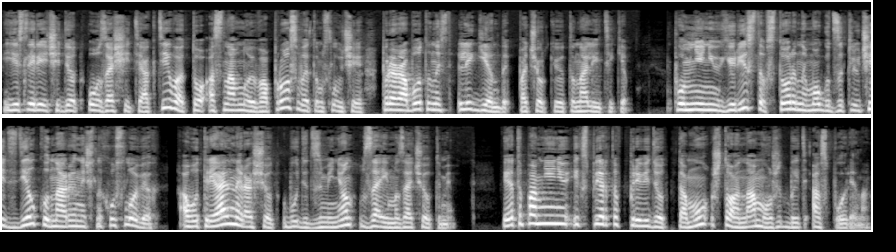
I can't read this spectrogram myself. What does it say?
Если речь идет о защите актива, то основной вопрос в этом случае – проработанность легенды, подчеркивают аналитики. По мнению юристов, стороны могут заключить сделку на рыночных условиях, а вот реальный расчет будет заменен взаимозачетами. Это, по мнению экспертов, приведет к тому, что она может быть оспорена.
